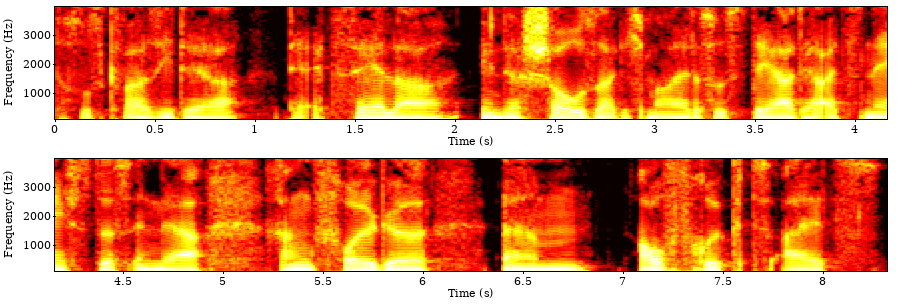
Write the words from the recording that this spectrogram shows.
Das ist quasi der, der Erzähler in der Show, sag ich mal. Das ist der, der als nächstes in der Rangfolge ähm, aufrückt als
